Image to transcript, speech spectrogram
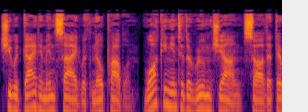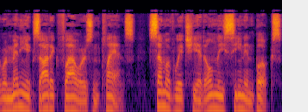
she would guide him inside with no problem. Walking into the room Jiang saw that there were many exotic flowers and plants, some of which he had only seen in books,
